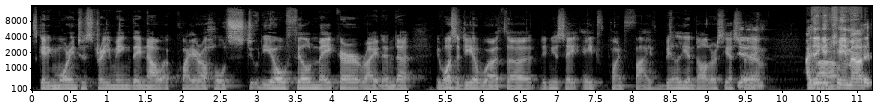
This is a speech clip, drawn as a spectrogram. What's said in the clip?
is getting more into streaming. They now acquire a whole studio filmmaker, right? And uh, it was a deal worth, uh, didn't you say, $8.5 billion yesterday? Yeah. I think it came out at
